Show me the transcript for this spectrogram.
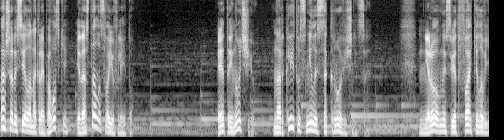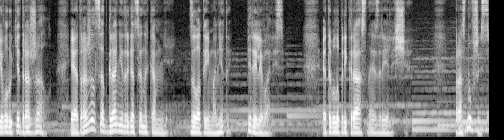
Ашера села на край повозки и достала свою флейту. Этой ночью Нарклиту снилась сокровищница. Неровный свет факела в его руке дрожал и отражался от грани драгоценных камней. Золотые монеты переливались. Это было прекрасное зрелище. Проснувшись,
